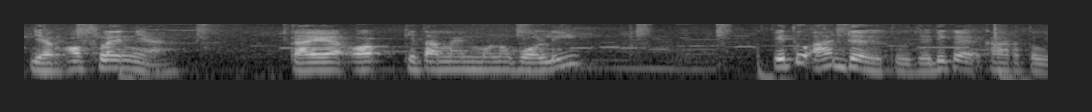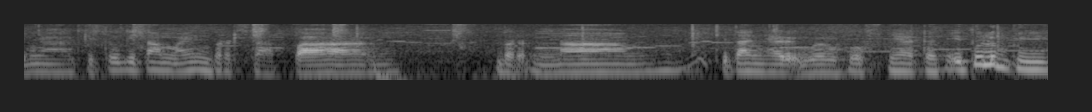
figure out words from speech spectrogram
yang offline-nya kayak o- kita main monopoli itu ada itu. Jadi kayak kartunya gitu kita main berdelapan, berenam, kita nyari werewolf-nya dan itu lebih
